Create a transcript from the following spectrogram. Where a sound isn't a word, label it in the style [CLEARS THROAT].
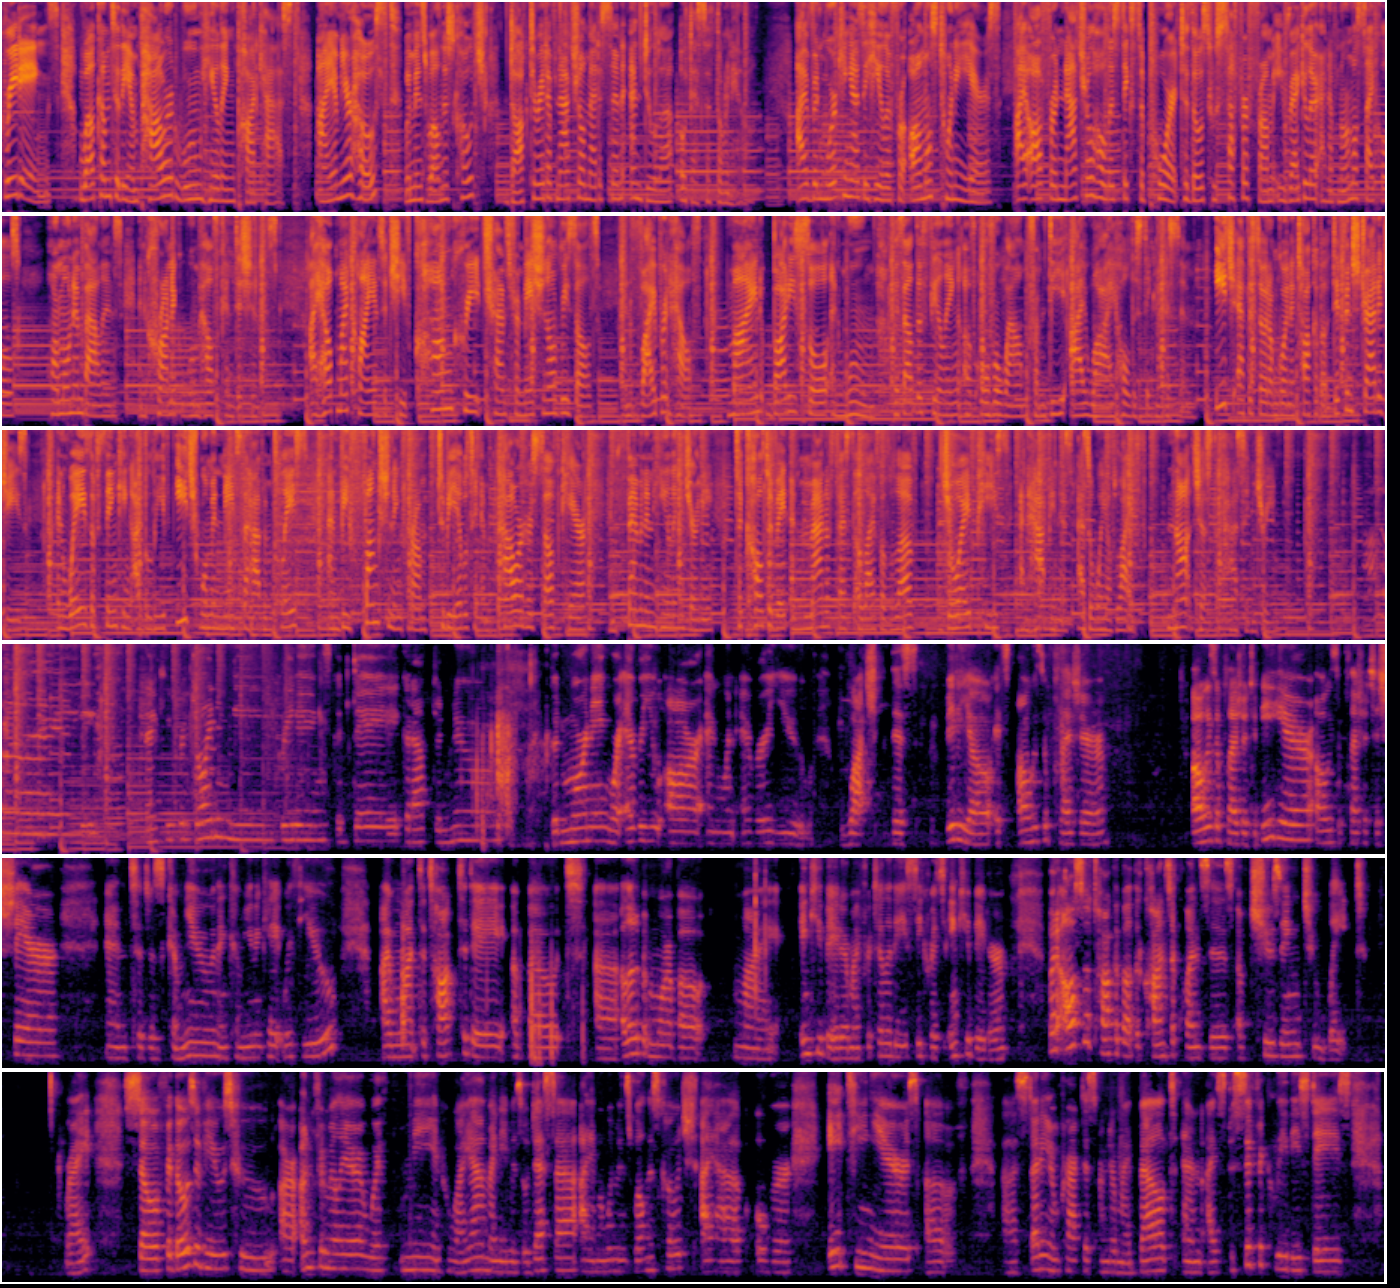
Greetings. Welcome to the Empowered Womb Healing Podcast. I am your host, women's wellness coach, doctorate of natural medicine, and doula Odessa Thornhill. I've been working as a healer for almost 20 years. I offer natural holistic support to those who suffer from irregular and abnormal cycles, hormone imbalance, and chronic womb health conditions. I help my clients achieve concrete transformational results and vibrant health, mind, body, soul, and womb without the feeling of overwhelm from DIY holistic medicine. Each episode, I'm going to talk about different strategies and ways of thinking I believe each woman needs to have in place and be functioning from to be able to empower her self care and feminine healing journey to cultivate and manifest a life of love, joy, peace, and happiness as a way of life not just a passing dream. Hi. Thank you for joining me. Greetings, good day, good afternoon, good morning, wherever you are and whenever you watch this video. It's always a pleasure. Always a pleasure to be here, always a pleasure to share and to just commune and communicate with you. I want to talk today about uh, a little bit more about my incubator, my fertility secrets incubator, but also talk about the consequences of choosing to wait. Right. So, for those of you who are unfamiliar with me and who I am, my name is Odessa. I am a women's wellness coach. I have over 18 years of uh, study and practice under my belt. And I specifically these days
